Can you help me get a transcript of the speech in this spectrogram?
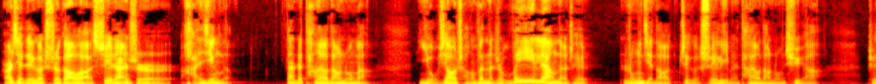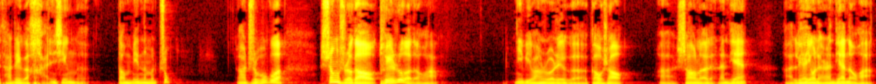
而且这个石膏啊虽然是寒性的，但是这汤药当中啊，有效成分呢是微量的这溶解到这个水里面汤药当中去啊，所以它这个寒性呢倒没那么重。啊，只不过生石膏退热的话，你比方说这个高烧啊，烧了两三天啊，连用两三天的话，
